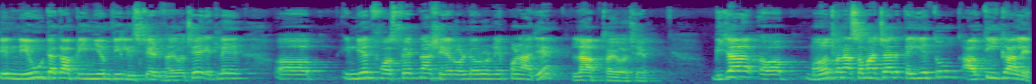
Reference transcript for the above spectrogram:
તે નેવું ટકા પ્રીમિયમથી લિસ્ટેડ થયો છે. એટલે ઇન્ડિયન ફોસ્ફેટના શેર હોલ્ડરોને પણ આજે લાભ થયો છે. બીજા મહત્વના સમાચાર કહીએ તો આવતીકાલે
